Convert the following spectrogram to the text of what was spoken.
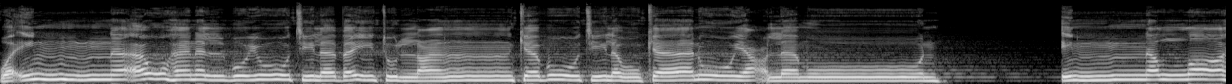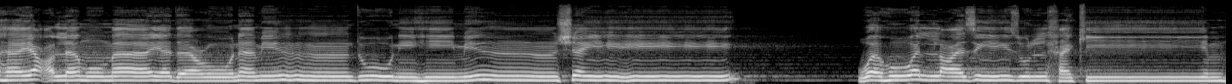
وان اوهن البيوت لبيت العنكبوت لو كانوا يعلمون ان الله يعلم ما يدعون من دونه من شيء وهو العزيز الحكيم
